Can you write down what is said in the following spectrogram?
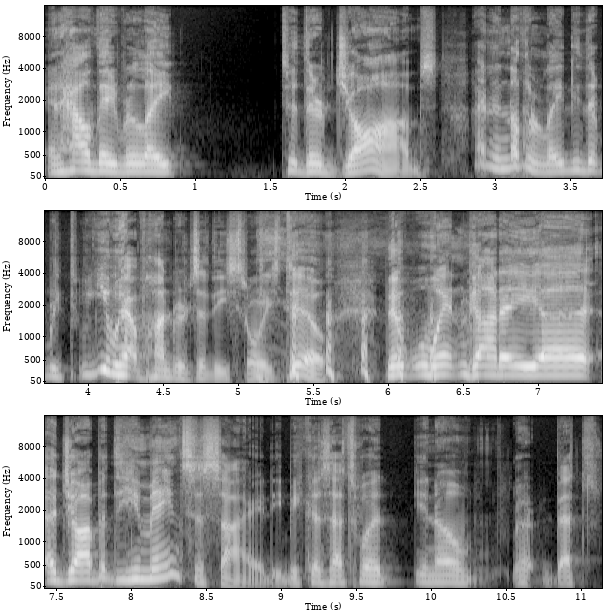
and how they relate to their jobs, I had another lady that re- you have hundreds of these stories too that went and got a uh, a job at the Humane Society because that's what you know that's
